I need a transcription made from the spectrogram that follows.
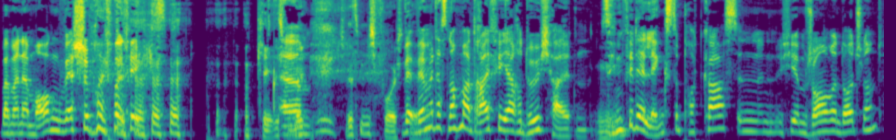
bei meiner Morgenwäsche mal überlegt, Okay, ich, Ähm, will es mir nicht vorstellen. wenn wir das nochmal drei, vier Jahre durchhalten, Mhm. sind wir der längste Podcast in, in, hier im Genre in Deutschland?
